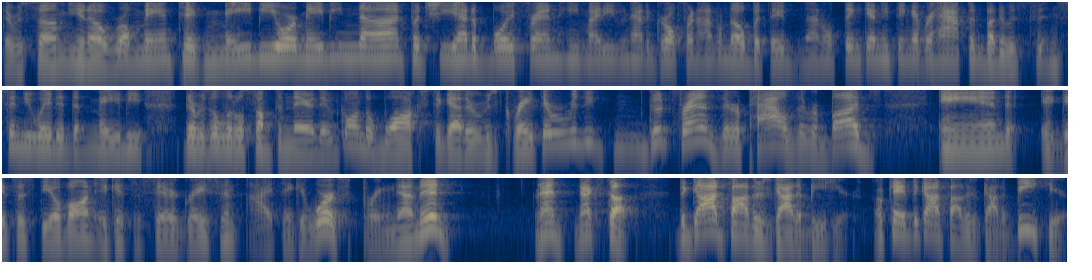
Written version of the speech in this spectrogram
There was some, you know, romantic maybe or maybe not, but she had a boyfriend. He might even had a girlfriend. I don't know, but they I don't think anything ever happened, but it was insinuated that maybe there was a little something there. They would go on the walks together. It was great. They were really good friends. They were pals. They were buds. And it gets us Theo Von. It gets us Sarah Greyson. I think it works. Bring them in. Then next up, the Godfather's got to be here. Okay, the Godfather's got to be here.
